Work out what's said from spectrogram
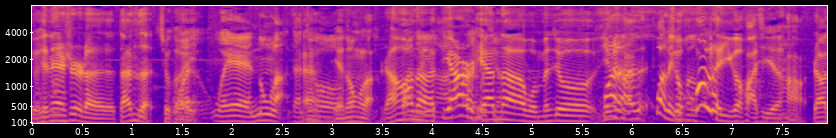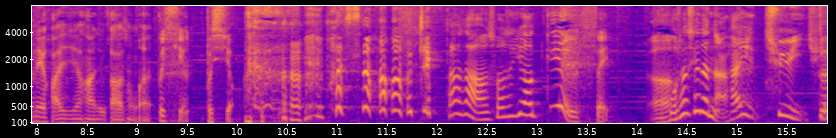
有线电视的单子就可以。我我也弄了，但最哎后，也弄了，然后呢第二天呢，我们就因为他换了就换了一个华西银行，然后那华西银行就告诉我不行，不行，我操，这当时好像说是要电费，啊我说现在哪还去去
